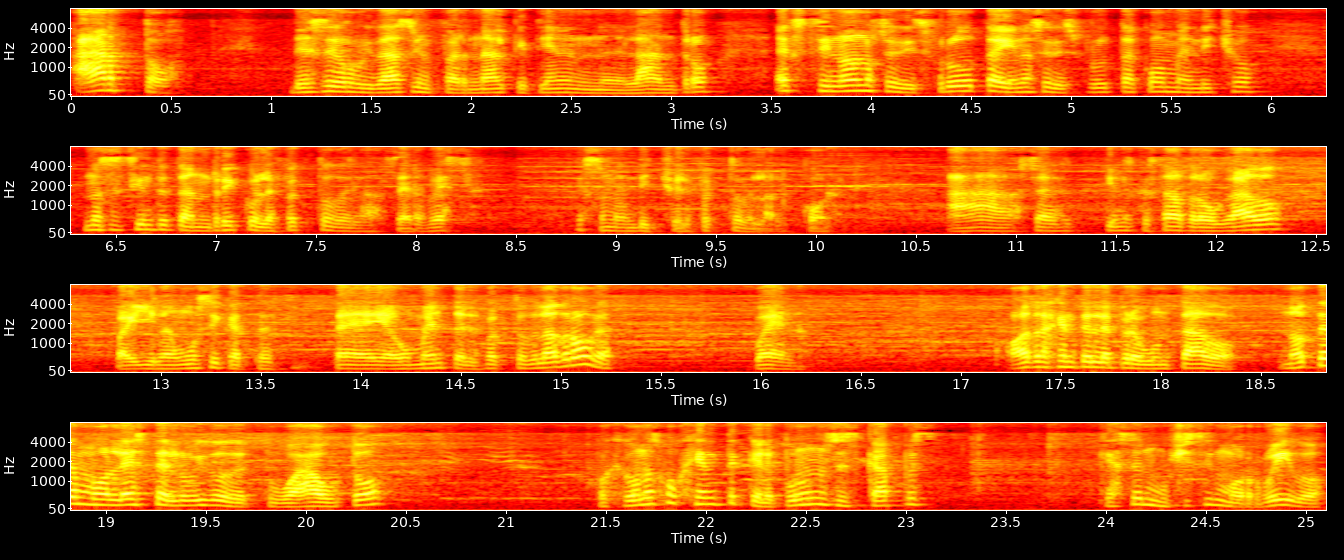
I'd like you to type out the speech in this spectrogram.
harto de ese ruidazo infernal que tienen en el antro? Es que si no, no se disfruta y no se disfruta, como me han dicho, no se siente tan rico el efecto de la cerveza. Eso me han dicho, el efecto del alcohol. Ah, o sea, tienes que estar drogado y la música te, te aumenta el efecto de la droga. Bueno, otra gente le he preguntado, ¿no te molesta el ruido de tu auto? Porque conozco gente que le pone unos escapes que hacen muchísimo ruido.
